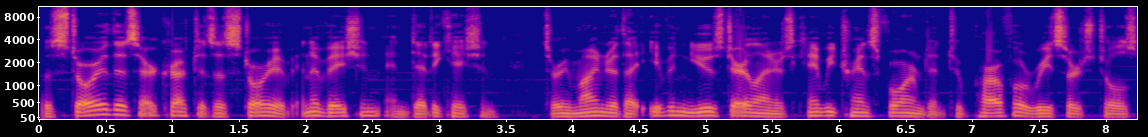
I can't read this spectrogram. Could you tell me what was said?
The story of this aircraft is a story of innovation and dedication. It's a reminder that even used airliners can be transformed into powerful research tools,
